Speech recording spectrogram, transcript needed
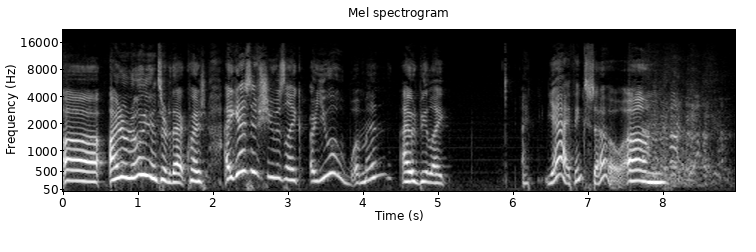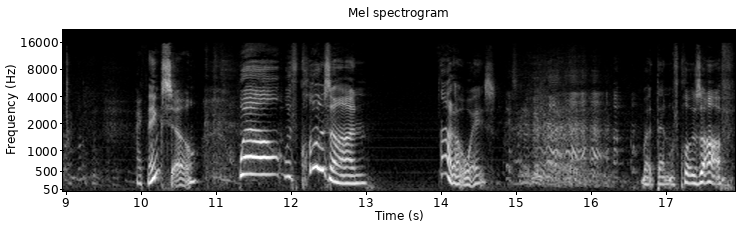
Uh, I don't know the answer to that question. I guess if she was like, "Are you a woman?" I would be like, I, "Yeah, I think so." Um, I think so. Well, with clothes on, not always. But then with clothes off,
